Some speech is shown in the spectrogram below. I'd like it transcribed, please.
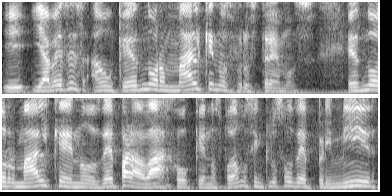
Y, a veces, aunque es normal que nos frustremos, es normal que nos dé para abajo, que nos podamos incluso deprimir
